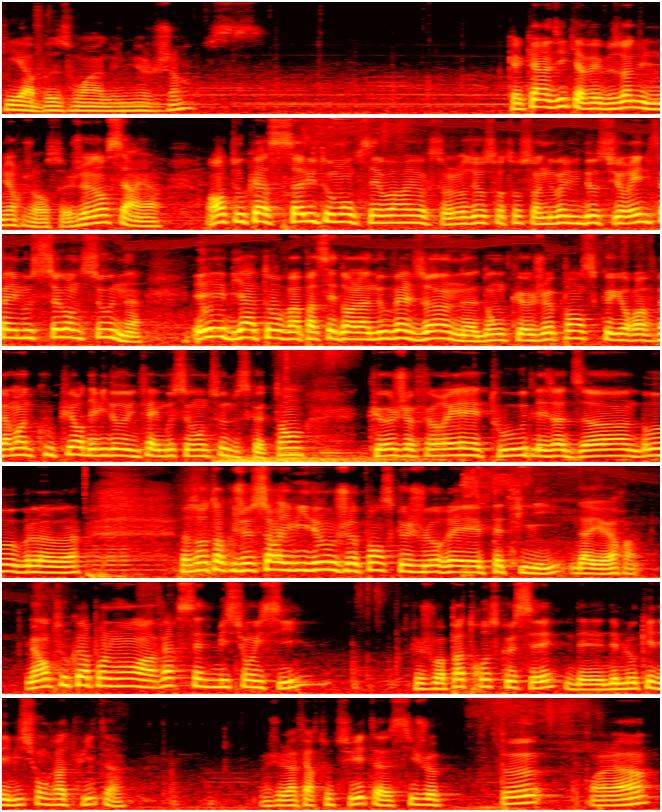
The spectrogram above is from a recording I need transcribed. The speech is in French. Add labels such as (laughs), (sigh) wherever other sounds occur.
Qui a besoin d'une urgence Quelqu'un a dit qu'il avait besoin d'une urgence. Je n'en sais rien. En tout cas, salut tout le monde, c'est Wariox. Aujourd'hui, on se retrouve sur une nouvelle vidéo sur Infamous Second Soon. Et bientôt, on va passer dans la nouvelle zone. Donc, euh, je pense qu'il y aura vraiment une coupure des vidéos d'Infamous Second Soon. Parce que tant que je ferai toutes les autres zones, blablabla. De toute façon, tant que je sors les vidéos, je pense que je l'aurai peut-être fini, d'ailleurs. Mais en tout cas, pour le moment, on va faire cette mission ici. Que je vois pas trop ce que c'est, débloquer des missions gratuites. Je vais la faire tout de suite, euh, si je peux. Voilà.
